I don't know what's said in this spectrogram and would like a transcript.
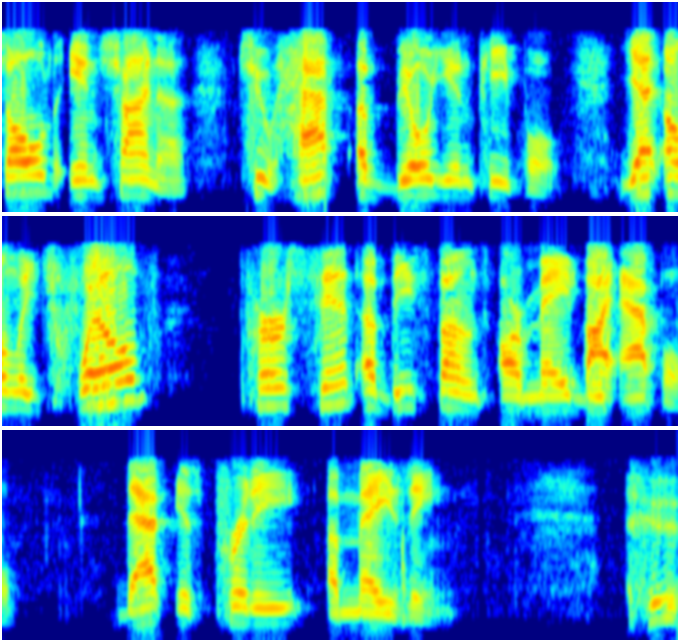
sold in China to half a billion people. Yet only 12% of these phones are made by Apple. That is pretty amazing. Who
